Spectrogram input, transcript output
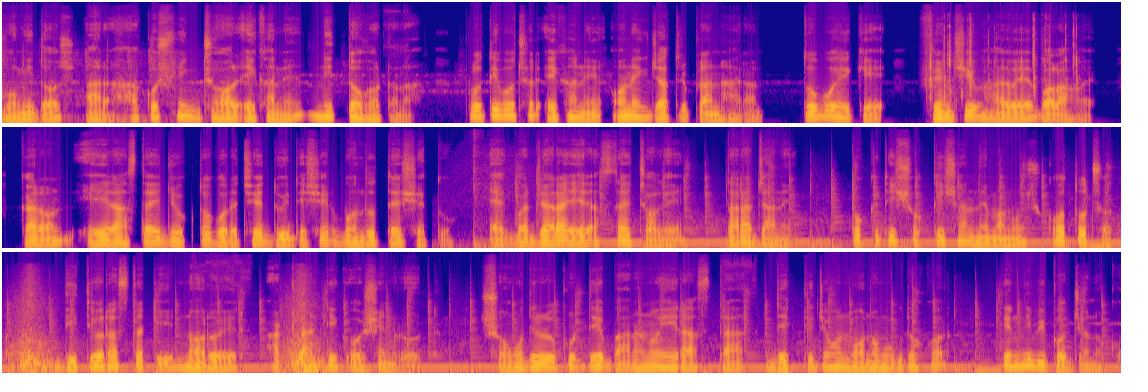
ভূমিধস আর আকস্মিক ঝড় এখানে নিত্য ঘটনা। প্রতি বছর এখানে অনেক যাত্রী প্রাণ হারান, তবু একে ফ্রেন্ডশিপ হাইওয়ে বলা হয়, কারণ এই রাস্তায় যুক্ত করেছে দুই দেশের বন্ধুত্বের সেতু। একবার যারা এই রাস্তায় চলে, তারা জানে প্রকৃতির শক্তির সামনে মানুষ কত ছোট। দ্বিতীয় রাস্তাটি নরওয়ের আটলান্টিক ওশেন রোড। সমুদ্রের উপর দিয়ে বানানো এই রাস্তা দেখতে যেমন মনোমুগ্ধকর, তেমনি বিপজ্জনকও।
